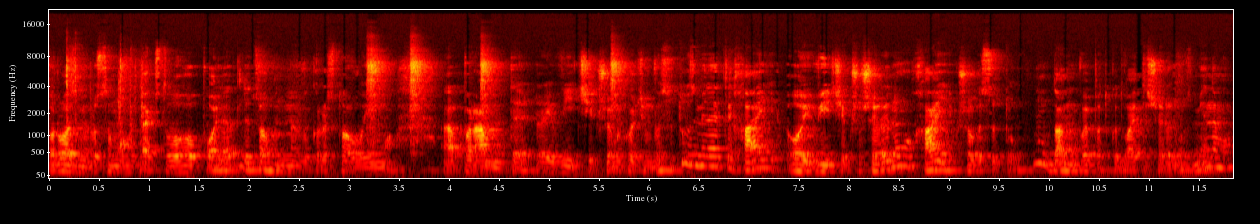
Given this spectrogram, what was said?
розміру самого текстового поля. Для цього ми використовуємо е, параметр reach, якщо ми хочемо висоту змінити, high, ой, reach, якщо ширину, high, якщо висоту. Ну, в даному випадку давайте ширину змінимо.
